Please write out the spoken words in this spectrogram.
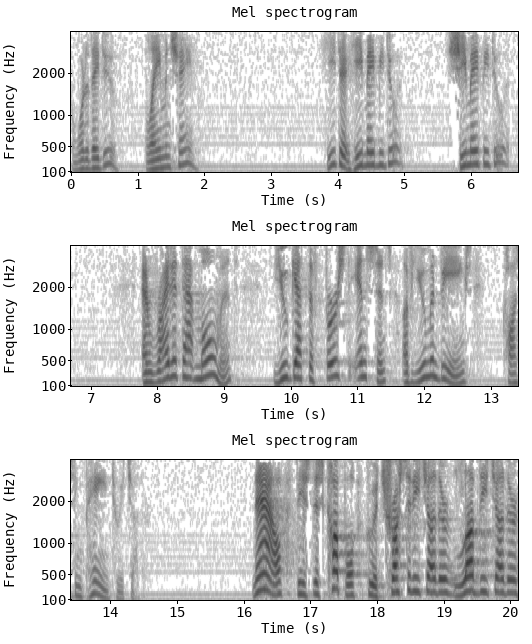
And what did they do? Blame and shame. He, did, he made me do it. She made me do it. And right at that moment, you get the first instance of human beings causing pain to each other. Now, these, this couple who had trusted each other, loved each other,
